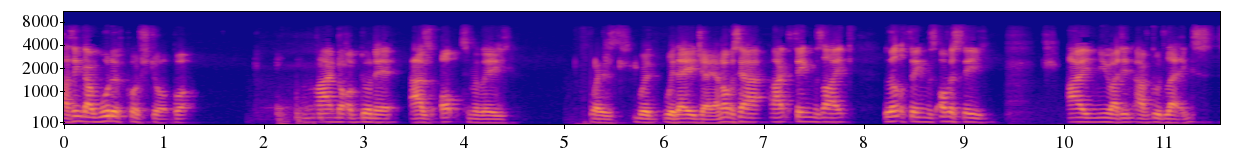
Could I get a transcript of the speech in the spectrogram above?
I think I would have pushed up, but might not have done it as optimally was with with AJ. And obviously, I like things like little things. Obviously, I knew I didn't have good legs,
